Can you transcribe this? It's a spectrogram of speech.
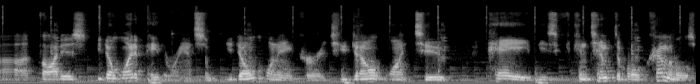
uh, thought is you don't want to pay the ransom, you don't want to encourage, you don't want to pay these contemptible criminals.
